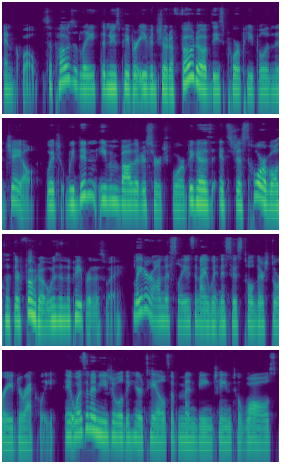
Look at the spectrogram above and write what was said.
End quote. Supposedly, the newspaper even showed a photo of these poor people in the jail, which we didn't even bother to search for because it's just horrible that their photo was in the paper this way. Later on, the slaves and eyewitnesses told their story directly. It wasn't unusual to hear tales of men being chained to walls,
